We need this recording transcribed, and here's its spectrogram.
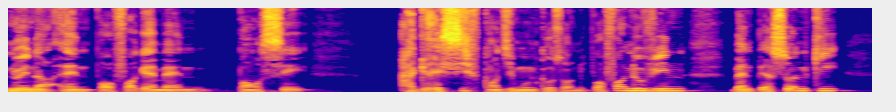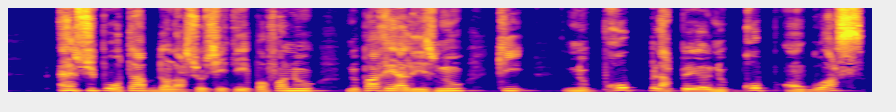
nous avons parfois une pensée agressive quand du monde nous. Parfois nous vînes ben personne qui insupportable dans la société. Parfois nous nous pas réalisons nous qui nous propre la peur, nous propre angoisse,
